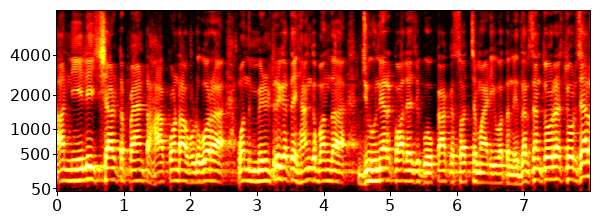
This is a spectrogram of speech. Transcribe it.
ಆ ನೀಲಿ ಶರ್ಟ್, ಪ್ಯಾಂಟ್ ಹಾಕೊಂಡು ಆ ಹುಡುಗರ ಒಂದು ಮಿಲ್ಟ್ರಿ ಗತೆ ಹೆಂಗೆ ಬಂದ? ಜೂನಿಯರ್ ಕಾಲೇಜ್ ಗೋಕಾಕ ಸ್ವಚ್ಛ ಮಾಡಿ ಇವತ್ತು ನಿದರ್ಶನ ತೋರಿಸ್ ತೋರಿಸ್ಯಾರ.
